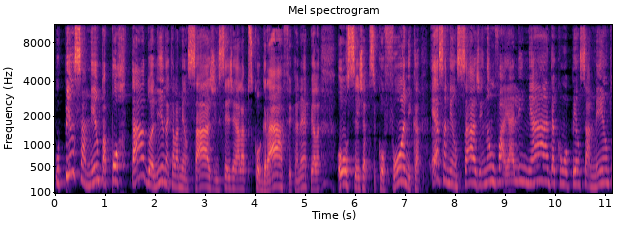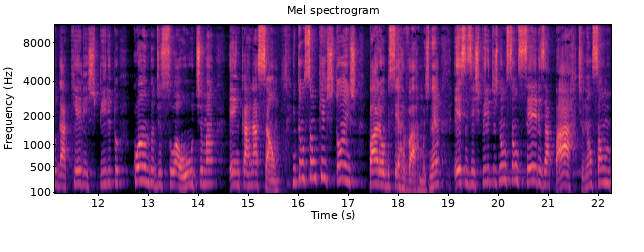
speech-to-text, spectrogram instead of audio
o pensamento aportado ali naquela mensagem, seja ela psicográfica, né, pela, ou seja psicofônica, essa mensagem não vai alinhada com o pensamento daquele espírito quando de sua última encarnação. Então são questões para observarmos, né? Esses espíritos não são seres à parte, não são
